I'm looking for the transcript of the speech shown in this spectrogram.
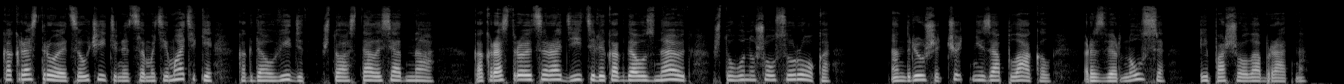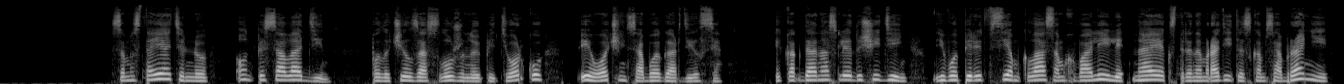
как расстроится учительница математики, когда увидит, что осталась одна, как расстроятся родители, когда узнают, что он ушел с урока. Андрюша чуть не заплакал, развернулся и пошел обратно. Самостоятельную он писал один, получил заслуженную пятерку и очень собой гордился. И когда на следующий день его перед всем классом хвалили на экстренном родительском собрании,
